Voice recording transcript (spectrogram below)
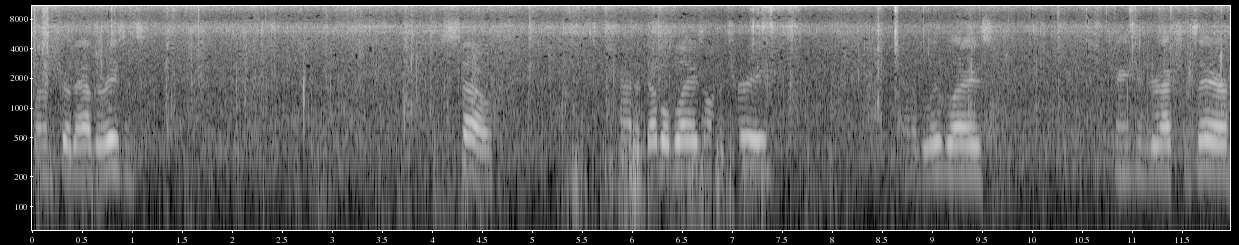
But I'm sure they have their reasons. So, had a double blaze on the tree and a blue blaze. Changing directions there.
